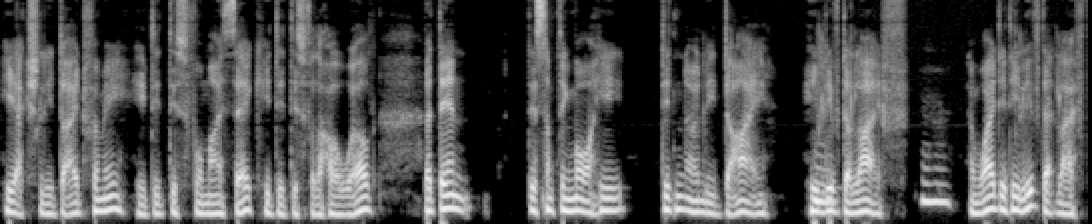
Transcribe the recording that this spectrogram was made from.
he actually died for me. He did this for my sake. He did this for the whole world. But then there's something more. He didn't only die, he mm. lived a life. Mm-hmm. And why did he live that life?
